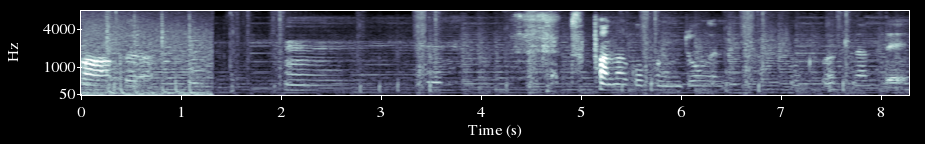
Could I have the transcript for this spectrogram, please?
아, 그, 두판하고 방종은 좀 그렇긴 한데,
